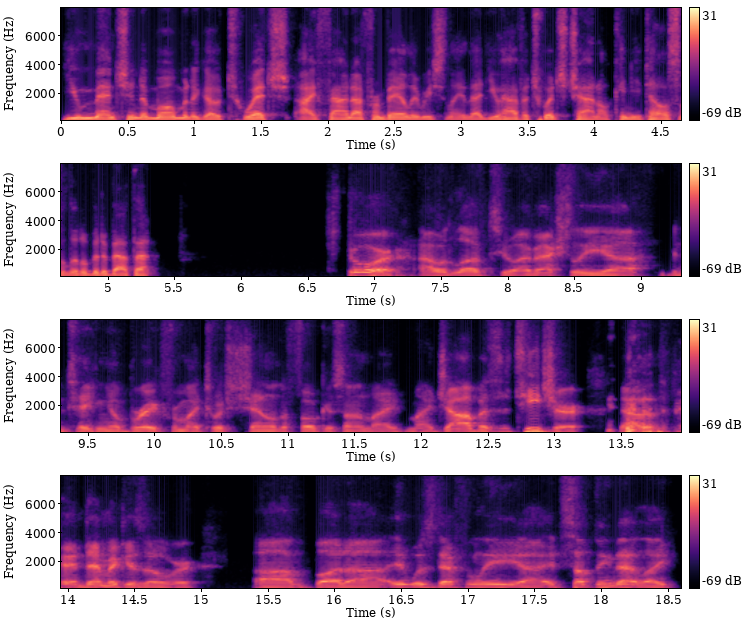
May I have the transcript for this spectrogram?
you mentioned a moment ago Twitch. I found out from Bailey recently that you have a Twitch channel. Can you tell us a little bit about that? Sure, I would love to. I've actually uh, been taking a break from my Twitch channel to focus on my my job as a teacher now that the pandemic is over. Um, but uh, it was definitely uh, it's something that like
